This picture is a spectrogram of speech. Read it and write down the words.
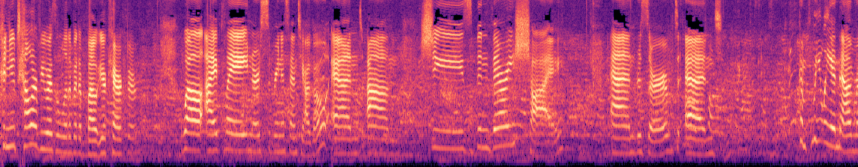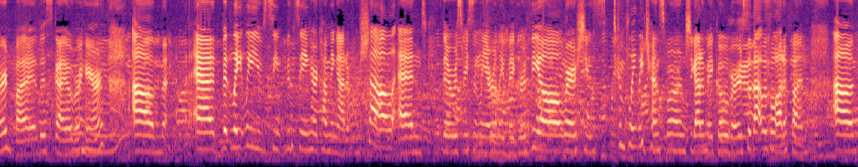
Can you tell our viewers a little bit about your character? Well, I play Nurse Sabrina Santiago, and um, she's been very shy and reserved and completely enamored by this guy over here. Um, and but lately you've seen, been seeing her coming out of her shell, and there was recently a really big reveal where she's completely transformed. She got a makeover, so that was a lot of fun. Um,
